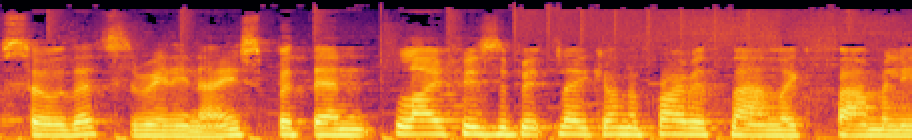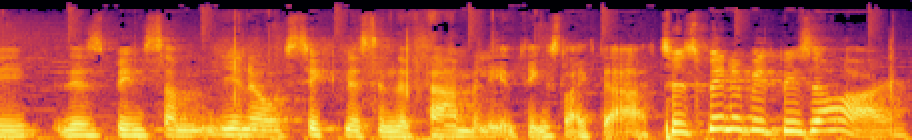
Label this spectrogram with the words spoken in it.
So that's really nice. But then life is a bit like on a private plan, like family. There's been some, you know, sickness in the family and things like that. So it's been a bit bizarre.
